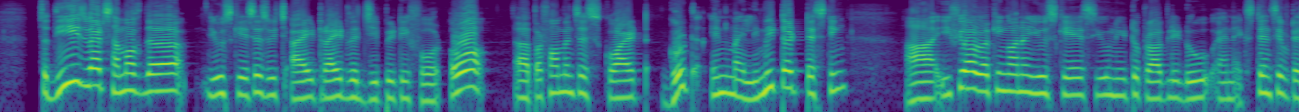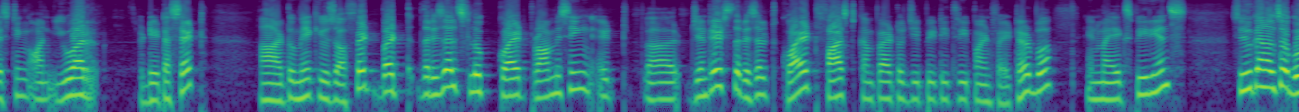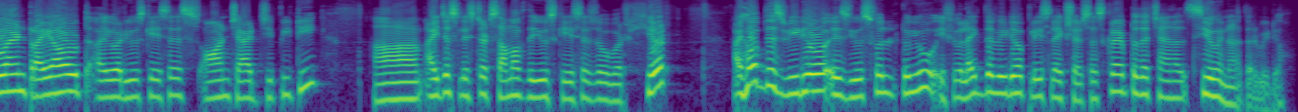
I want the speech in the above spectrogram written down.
So these were some of the use cases which I tried with GPT-4o. Uh, performance is quite good in my limited testing. Uh, if you are working on a use case, you need to probably do an extensive testing on your data set uh, to make use of it. But the results look quite promising. It uh, generates the result quite fast compared to GPT 3.5 Turbo in my experience. So you can also go and try out uh, your use cases on ChatGPT. Uh, I just listed some of the use cases over here. I hope this video is useful to you. If you like the video, please like, share, subscribe to the channel. See you in another video.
